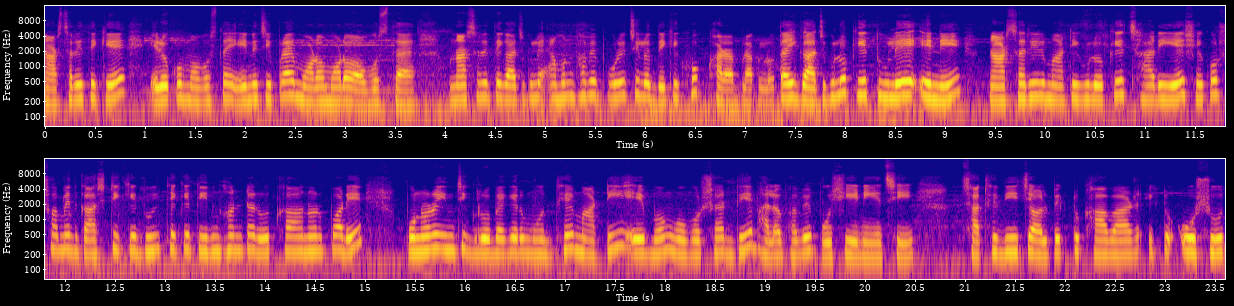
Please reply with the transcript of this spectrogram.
নার্সারি থেকে এরকম অবস্থায় এনেছি, প্রায় মরো মরো অবস্থায়। নার্সারিতে গাছগুলো এমনভাবে পড়েছিল, দেখে খুব খারাপ লাগল। তাই গাছগুলোকে তুলে এনে নার্সারির মাটিগুলোকে ছাড়িয়ে শেকড় সমেত গাছটিকে দুই থেকে তিন ঘণ্টা রোদ খাওয়ানোর পরে পনেরো ইঞ্চি গ্রো ব্যাগের মধ্যে মাটি এবং গোবর সার দিয়ে ভালোভাবে বসিয়ে নিয়েছি। সাথে দিয়েছি অল্প একটু খাবার, একটু ওষুধ।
